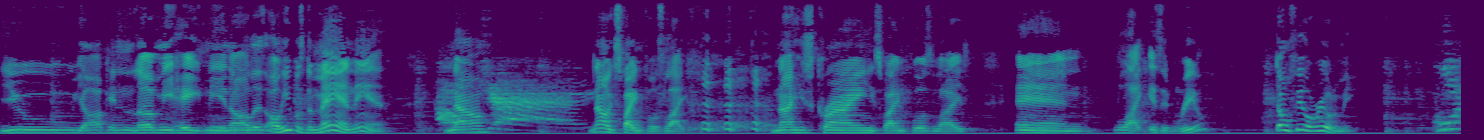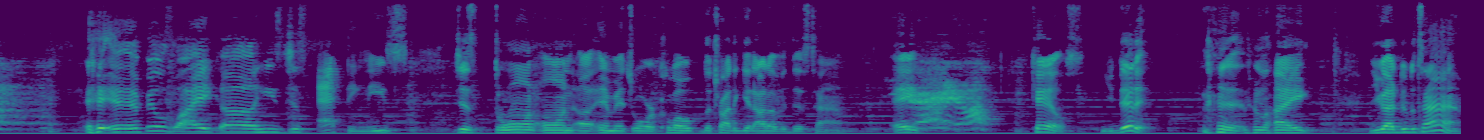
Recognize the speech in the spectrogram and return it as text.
you y'all can love me, hate me, and all this. Oh, he was the man then. Now, now he's fighting for his life. now he's crying. He's fighting for his life, and like, is it real? Don't feel real to me. What? It, it feels like uh, he's just acting. He's just throwing on an image or a cloak to try to get out of it this time. Hey, Yeah. Kales, you did it. like, you got to do the time.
